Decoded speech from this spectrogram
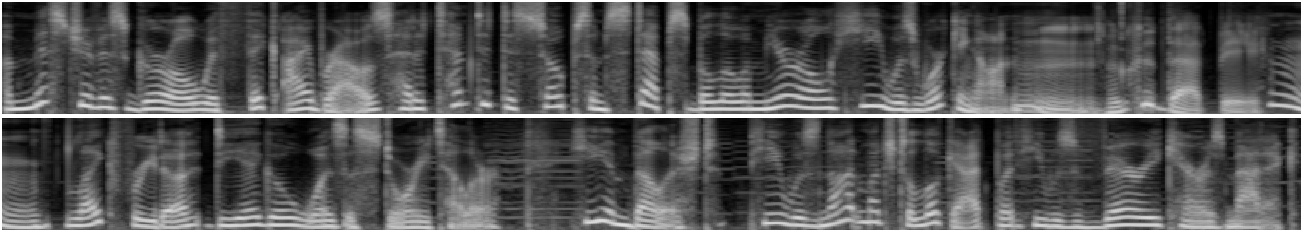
a mischievous girl with thick eyebrows had attempted to soap some steps below a mural he was working on. Hmm, who could that be? Hmm, like Frida, Diego was a storyteller. He embellished. He was not much to look at, but he was very charismatic.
